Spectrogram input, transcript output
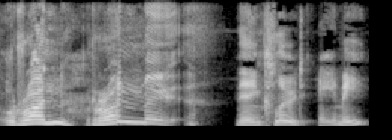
Run, run, mate. They include Amy,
